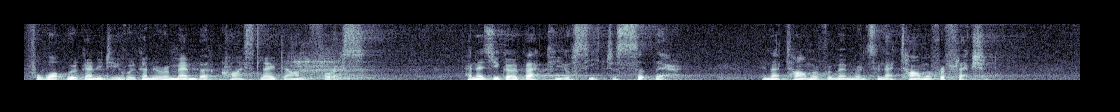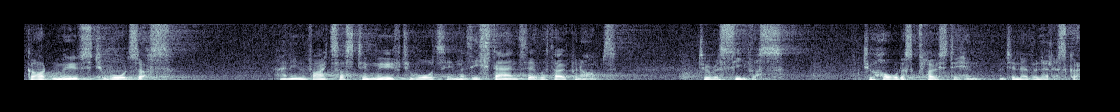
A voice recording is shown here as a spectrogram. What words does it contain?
for what we're going to do. We're going to remember Christ laid down for us. And as you go back to your seat, just sit there in that time of remembrance, in that time of reflection. God moves towards us and invites us to move towards him as he stands there with open arms to receive us, to hold us close to him, and to never let us go.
